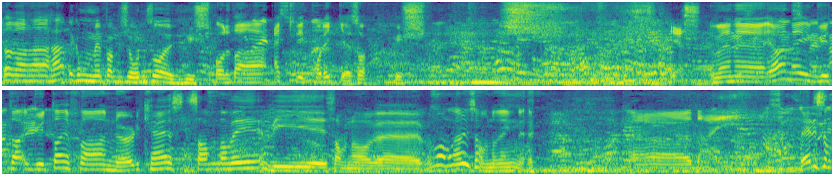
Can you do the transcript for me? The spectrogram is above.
dere er her, det kommer med på episoden, så hysj. Og dette er ett klipp det ikke, så hysj. Yes. Men eh, ja, nei, gutta, gutta fra Nerdcast savner vi. Vi savner uh, Hvem andre er vi savner egentlig? Eh, nei Det er liksom,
